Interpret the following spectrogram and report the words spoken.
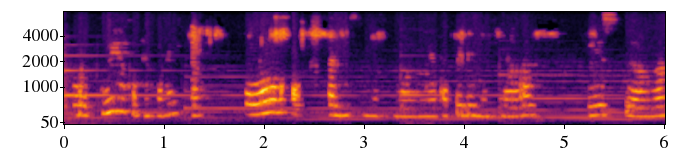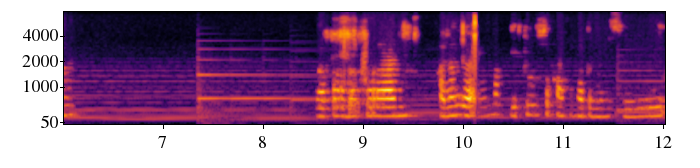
menurut gue yang kadang-kadang kalau open sama semuanya tapi dengan cara please jangan baper-baperan karena nggak enak gitu suka sama temen sendiri.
